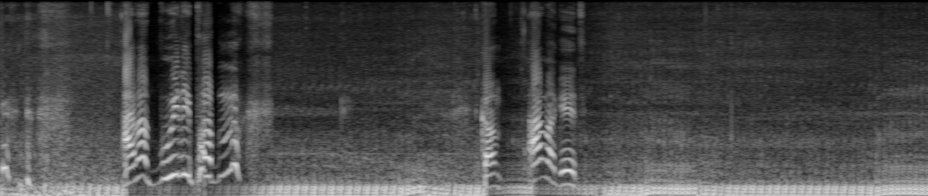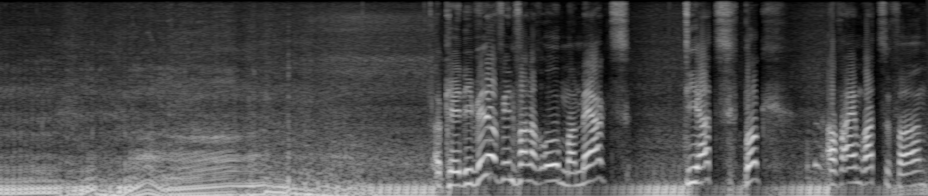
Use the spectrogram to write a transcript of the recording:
Einmal Wheelie poppen. Komm, einmal geht. Okay, die will auf jeden Fall nach oben. Man merkt, die hat Bock auf einem Rad zu fahren.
